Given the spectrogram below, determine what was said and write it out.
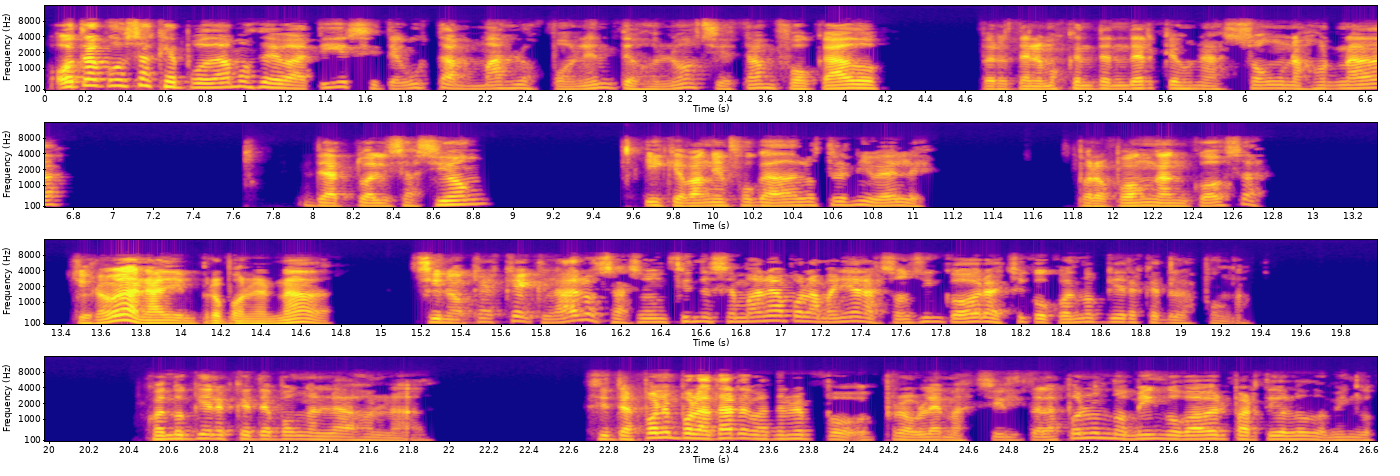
Otra cosa es que podamos debatir si te gustan más los ponentes o no, si está enfocado, pero tenemos que entender que son unas jornadas de actualización y que van enfocadas a los tres niveles. Propongan cosas. Yo no veo a nadie proponer nada. Sino que es que, claro, se hace un fin de semana por la mañana, son cinco horas, chicos. ¿Cuándo quieres que te las pongan? ¿Cuándo quieres que te pongan la jornada? Si te las ponen por la tarde va a tener problemas. Si te las ponen un domingo va a haber partido los domingos.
